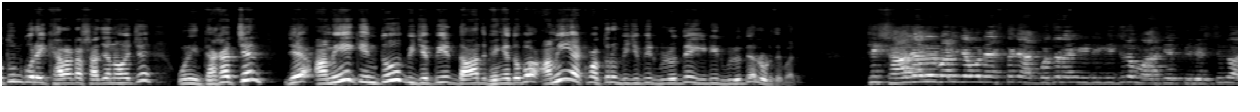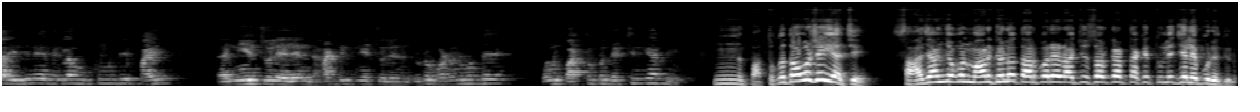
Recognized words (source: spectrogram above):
নতুন করে এই খেলাটা সাজানো হয়েছে। উনি দেখাচ্ছেন যে আমি কিন্তু বিজেপির দাঁত ভেঙে দেবো আমি একমাত্র বিজেপির বিরুদ্ধে ইডির বিরুদ্ধে লড়তে পারি। ঠিক শাহজাহানের বাড়ি যেমন এক থেকে এক বছর আগে ইডি গিয়েছিল মার্কে ফিরে এসেছিল আর এদিনে দেখলাম মুখ্যমন্ত্রী ফাইল নিয়ে চলে এলেন হার্ড ডিস্ক নিয়ে চলে এলেন। দুটো ঘটনার মধ্যে কোনো পার্থক্য দেখছেন কি আপনি? পার্থক্য তো অবশ্যই আছে। শাহজাহান যখন মার খেলো তারপরে রাজ্য সরকার তাকে তুলে জেলে পুরে দিল।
